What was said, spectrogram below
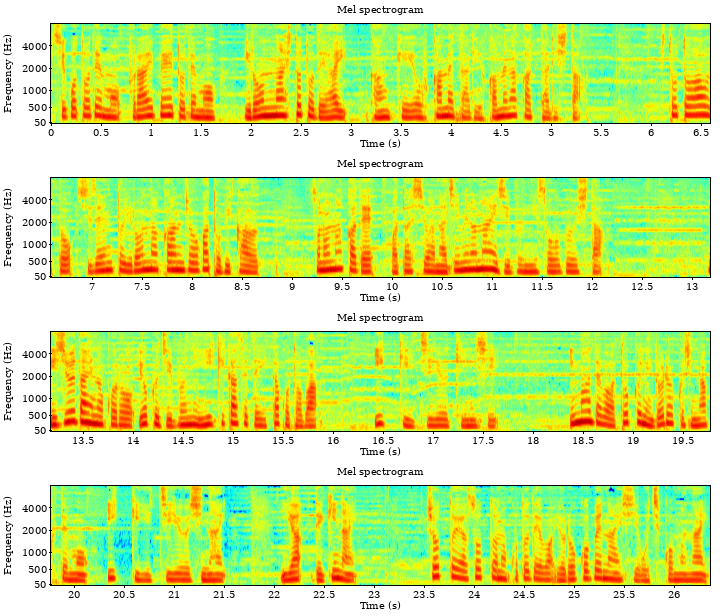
仕事でもプライベートでもいろんな人と出会い関係を深めたり深めなかったりした。人と会うと自然といろんな感情が飛び交う。その中で私は馴染みのない自分に遭遇した。20代の頃よく自分に言い聞かせていた言葉一喜一憂禁止。今では特に努力しなくても一喜一憂しない。いやできない。ちょっとやそっとのことでは喜べないし落ち込まない。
